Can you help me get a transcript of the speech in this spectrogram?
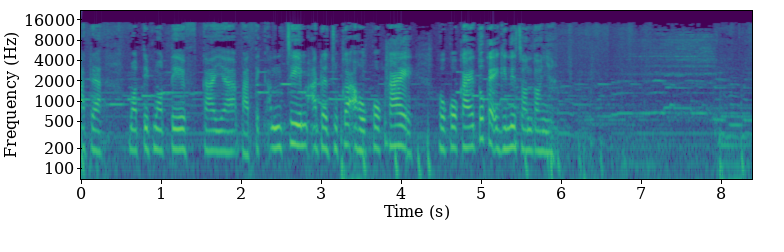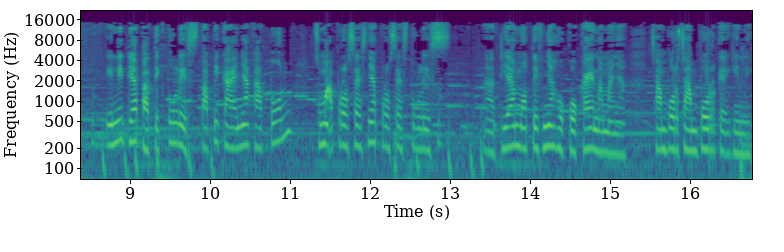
Ada motif-motif kayak batik encim, ada juga hokokai. Hokokai itu kayak gini contohnya ini dia batik tulis tapi kayaknya katun cuma prosesnya proses tulis nah dia motifnya hokokai namanya campur-campur kayak gini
